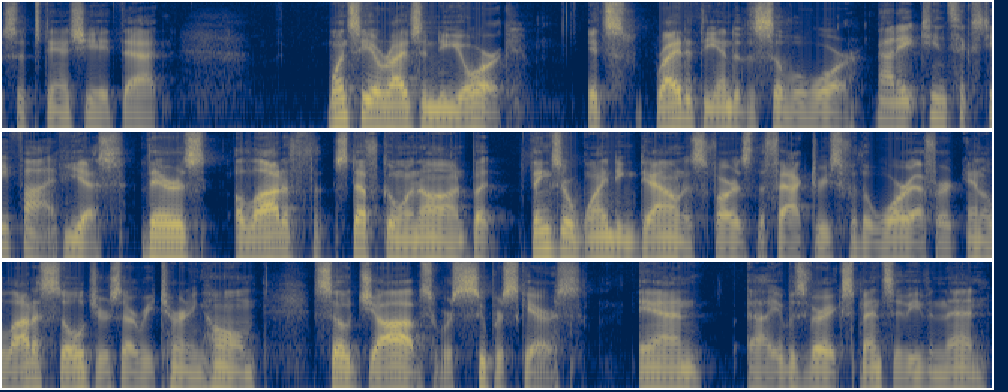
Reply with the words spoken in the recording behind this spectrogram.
substantiate that. Once he arrives in New York, it's right at the end of the Civil War. About 1865. Yes, there's a lot of th- stuff going on, but things are winding down as far as the factories for the war effort, and a lot of soldiers are returning home. So jobs were super scarce, and uh, it was very expensive even then.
